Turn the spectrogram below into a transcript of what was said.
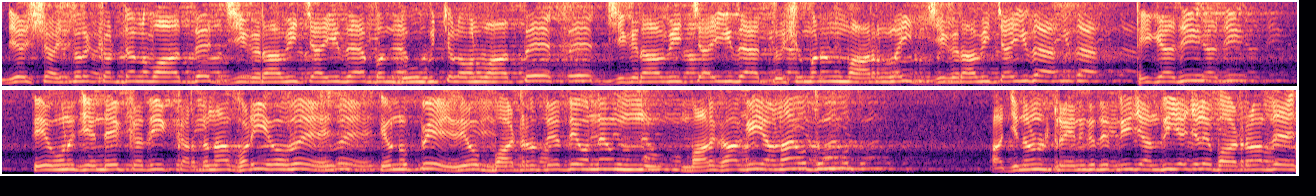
ਜੇ ਸ਼ਸਤਰ ਕੱਢਣ ਵਾਸਤੇ ਜਿਗਰਾ ਵੀ ਚਾਹੀਦਾ ਬੰਦੂਕ ਚਲਾਉਣ ਵਾਸਤੇ ਜਿਗਰਾ ਵੀ ਚਾਹੀਦਾ ਦੁਸ਼ਮਣ ਨੂੰ ਮਾਰਨ ਲਈ ਜਿਗਰਾ ਵੀ ਚਾਹੀਦਾ ਠੀਕ ਹੈ ਜੀ? ਤੇ ਹੁਣ ਜਿਹਨੇ ਕਦੀ ਕਰਦਨਾ ਫੜੀ ਹੋਵੇ ਤੇ ਉਹਨੂੰ ਭੇਜ ਦਿਓ, ਬਾਰਡਰ ਤੇ ਤੇ ਉਹਨੇ ਮਾਰ ਖਾ ਕੇ ਹੀ ਆਉਣਾ ਉਦੋਂ ਅੱਜ ਇਹਨਾਂ ਨੂੰ ਟ੍ਰੇਨਿੰਗ ਦਿੱਤੀ ਜਾਂਦੀ ਹੈ, ਜਿਹੜੇ ਬਾਰਡਰਾਂ ਤੇ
